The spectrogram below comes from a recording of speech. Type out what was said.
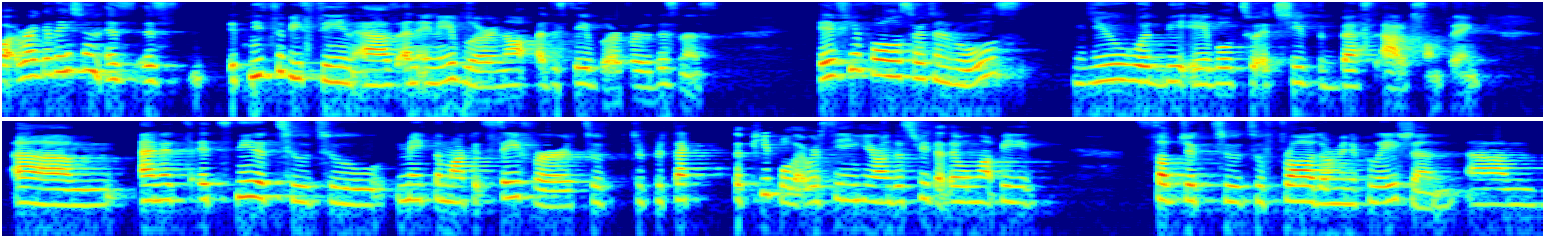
But regulation is, is, it needs to be seen as an enabler, not a disabler for the business. If you follow certain rules, you would be able to achieve the best out of something. Um, and it's, it's needed to, to make the market safer, to, to protect the people that we're seeing here on the street, that they will not be subject to, to fraud or manipulation. Um,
